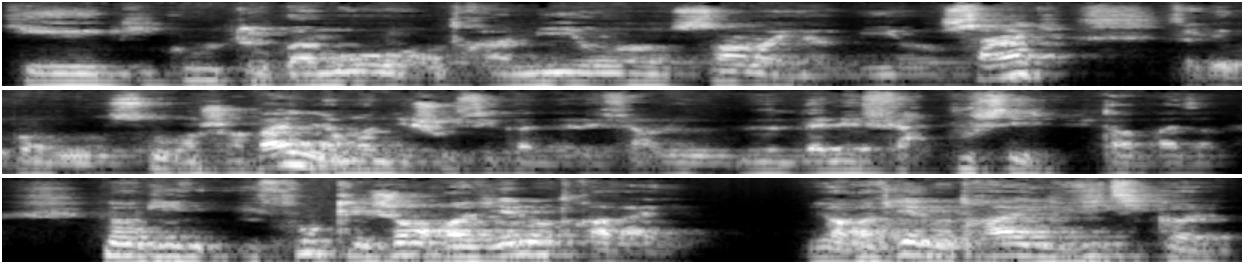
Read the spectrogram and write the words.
qui, coûte au bas mot entre un million cent et un million cinq. Ça dépend où on se trouve en Champagne. La moindre des choses, c'est quand même d'aller faire le, pousser putain de raisin. Donc, il faut que les gens reviennent au travail. Ils reviennent au travail viticole.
